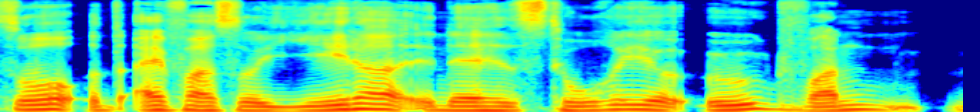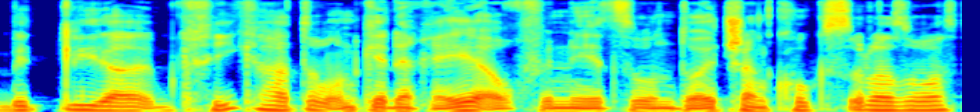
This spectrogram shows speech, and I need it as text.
So, und einfach so jeder in der Historie irgendwann Mitglieder im Krieg hatte und generell, auch wenn du jetzt so in Deutschland guckst oder sowas.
